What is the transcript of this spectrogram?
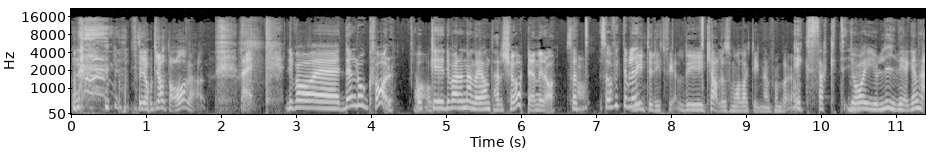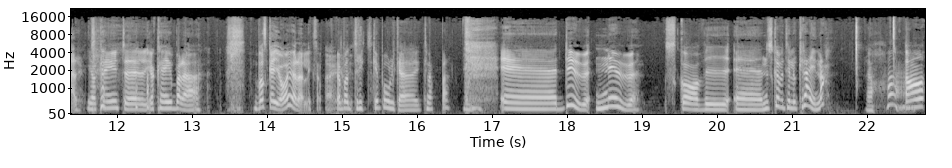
För jag klarar inte av det här. nej, det var, eh, den låg kvar. Ja, och okej. eh, det var den enda jag inte hade kört än idag. Så, att, så fick det Det är bli. inte ditt fel. Det är Kalle som har lagt in den från början. Exakt, jag är ju livegen här. Jag kan ju inte, jag kan ju bara vad ska jag göra liksom? Nej, Jag bara visst. trycker på olika knappar. Eh, du, nu ska vi, eh, nu ska vi till Ukraina. Jaha. Ja,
